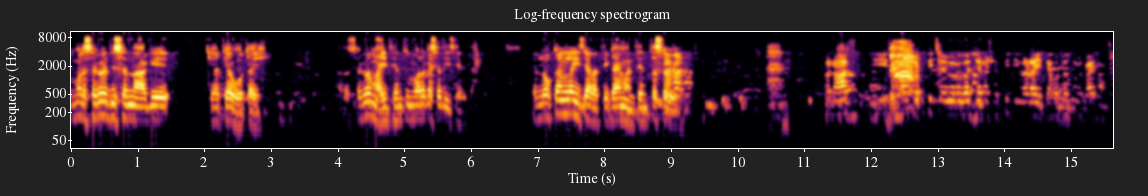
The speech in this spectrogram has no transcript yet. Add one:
तुम्हाला सगळं दिसेल ना आगे क्या क्या होत आहे. आता सगळं माहिती आहे आणि तुम्ही मला कशाला विचारता? तर लोकांना विचारा ते काय म्हणते आणि तसं होईल. पण आज ही शक्तीच्या विरोधात जनशक्तीची लढाई त्याबद्दल तुम्ही काय सांगा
